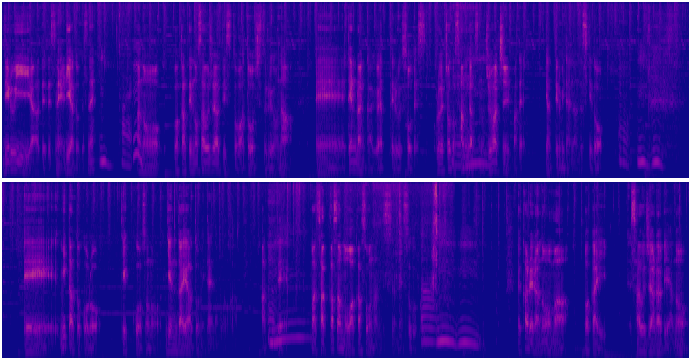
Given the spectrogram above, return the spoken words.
ディルイヤーでですねリヤドですね、うん、はい。うん。あの若手のサウジアーティストを後押しするような、えー展覧会をやってるそうです。これがちょうど3月の18日までやってるみたいなんですけど、うん。うん、うん、えー見たところ結構その現代アートみたいなものがあって、うん。まあ作家さんも若そうなんですよねすごく。うん、うん、で彼らのまあ若いサウジアラビアの、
